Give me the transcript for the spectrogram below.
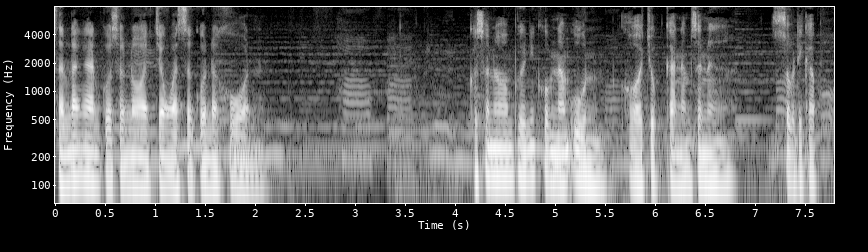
สำนักงานกศนจังหวัดสกลนคร กศนอำเภอนิคมน้ำอุ่น ขอจบการนำเสนอ สวัสดีครับ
